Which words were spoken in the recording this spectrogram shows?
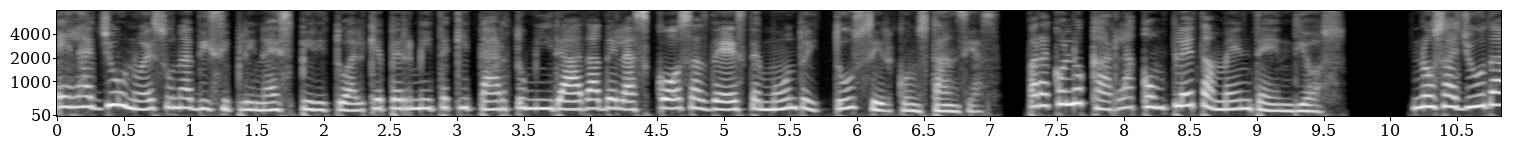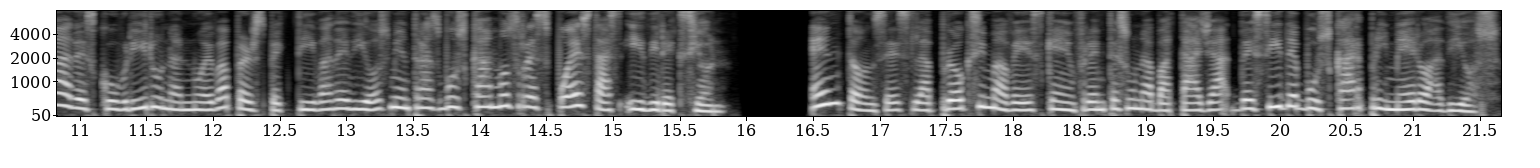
El ayuno es una disciplina espiritual que permite quitar tu mirada de las cosas de este mundo y tus circunstancias, para colocarla completamente en Dios. Nos ayuda a descubrir una nueva perspectiva de Dios mientras buscamos respuestas y dirección. Entonces, la próxima vez que enfrentes una batalla, decide buscar primero a Dios,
